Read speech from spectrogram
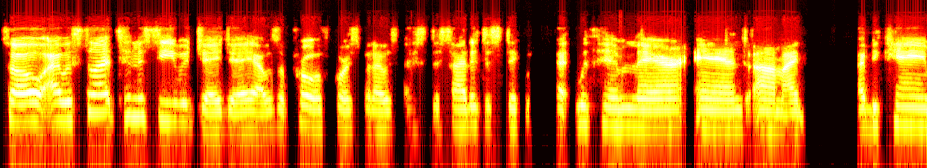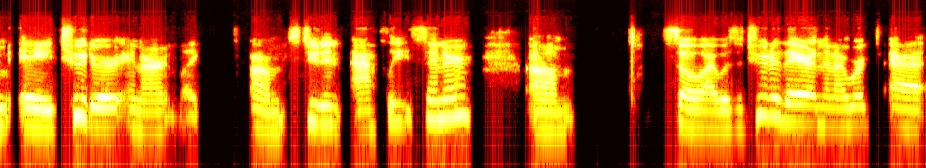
so I was still at Tennessee with JJ. I was a pro, of course, but I was I decided to stick with him there, and um, I I became a tutor in our like um, student athlete center. Um, so I was a tutor there, and then I worked at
